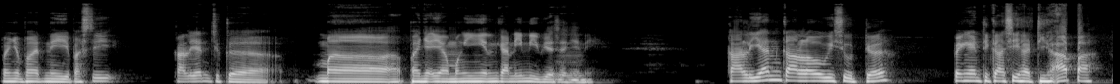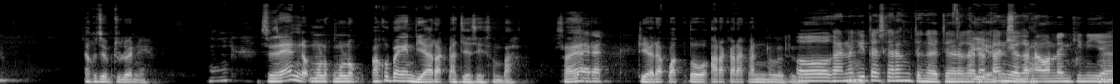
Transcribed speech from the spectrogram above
banyak banget nih. Pasti kalian juga me- banyak yang menginginkan ini biasanya nih. Kalian kalau wisuda pengen dikasih hadiah apa? Aku jawab duluan ya. Hmm. Sebenarnya nggak muluk-muluk. Aku pengen diarak aja sih, sumpah. Saya Diarak. Diarak waktu arak-arakan dulu dulu. Oh, karena kita sekarang udah nggak ada rekan-rekan Iya, ya sumpah. karena online gini ya.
